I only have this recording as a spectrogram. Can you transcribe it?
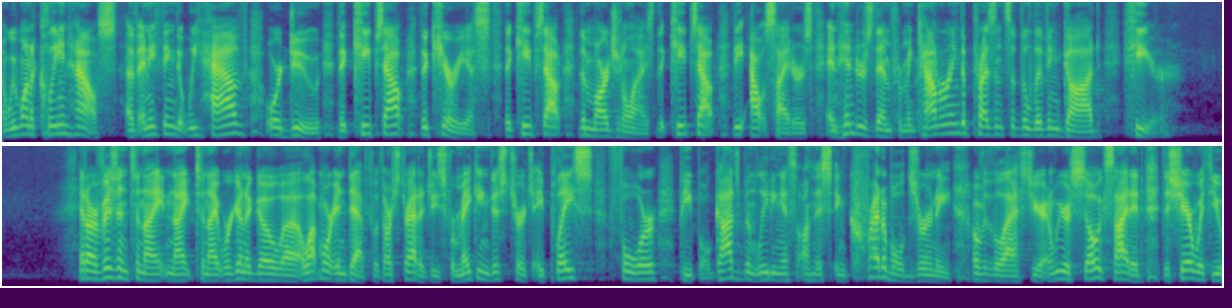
And we want to clean house of anything that we have or do that keeps out the curious, that keeps out the marginalized, that keeps out the outsiders, and hinders them from encountering the presence of the living God here. At our vision tonight, night tonight, we're going to go uh, a lot more in depth with our strategies for making this church a place for people. God's been leading us on this incredible journey over the last year, and we are so excited to share with you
